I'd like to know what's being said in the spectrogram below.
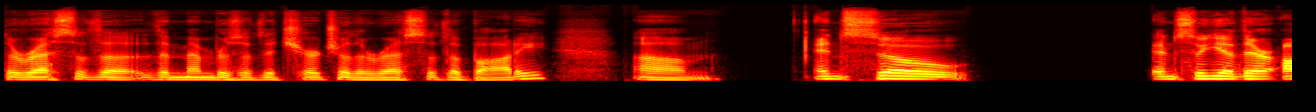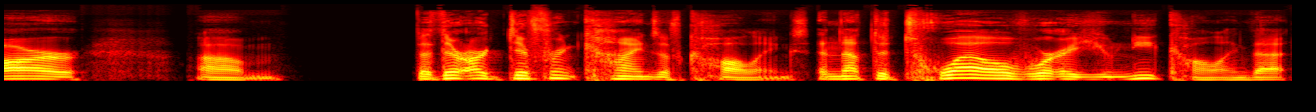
the rest of the the members of the church are the rest of the body um and so and so yeah there are um that there are different kinds of callings and that the 12 were a unique calling that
